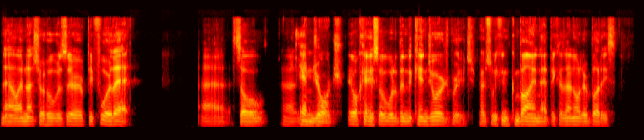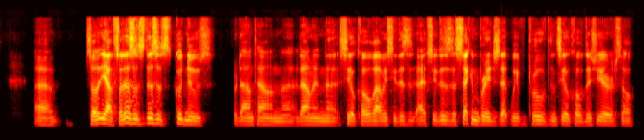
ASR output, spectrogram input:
Now, I'm not sure who was there before that. Uh, so uh, Ken George. Okay, so it would have been the Ken George Bridge. Perhaps we can combine that because I know they're buddies. Uh, so yeah, so this is this is good news for downtown uh, down in uh, Seal Cove. Obviously, this is actually this is the second bridge that we've approved in Seal Cove this year. So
